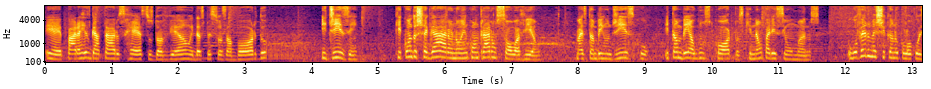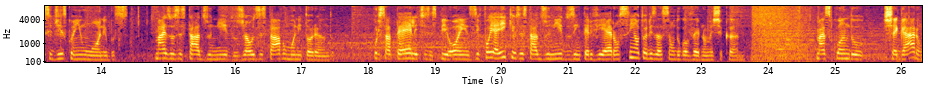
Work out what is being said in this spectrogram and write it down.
é, para resgatar os restos do avião e das pessoas a bordo. E dizem que quando chegaram não encontraram só o avião, mas também um disco e também alguns corpos que não pareciam humanos. O governo mexicano colocou esse disco em um ônibus, mas os Estados Unidos já os estavam monitorando. Por satélites, espiões, e foi aí que os Estados Unidos intervieram sem autorização do governo mexicano. Mas quando chegaram,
